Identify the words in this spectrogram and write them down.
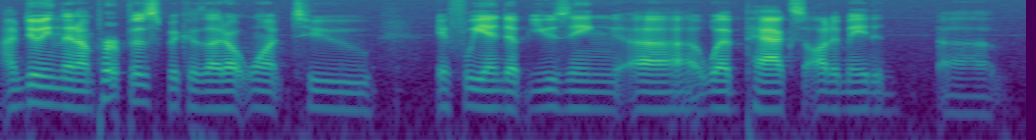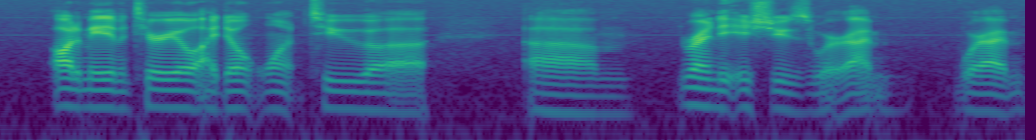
I'm doing that on purpose because I don't want to, if we end up using uh, Webpack's automated uh, automated material, I don't want to uh, um, run into issues where I'm where I'm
